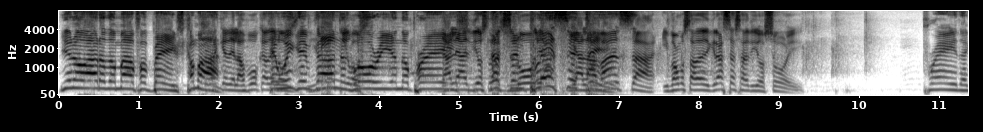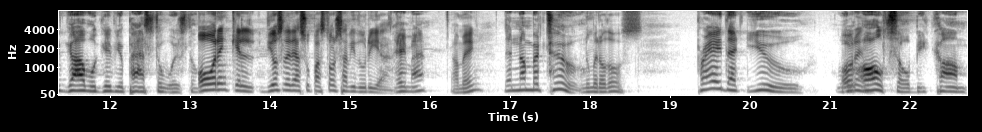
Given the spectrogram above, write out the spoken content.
You know, out of the mouth of babes. Come on. Que de la boca de Can los we give God the niños. glory and the praise? Dale a Dios la the gloria y alabanza. Y vamos a dar gracias a Dios hoy. Pray that God will give you pastor wisdom. Oren que Dios le dé a su pastor sabiduría. Amen. Amén. Then number two, Número dos. pray that you will also become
